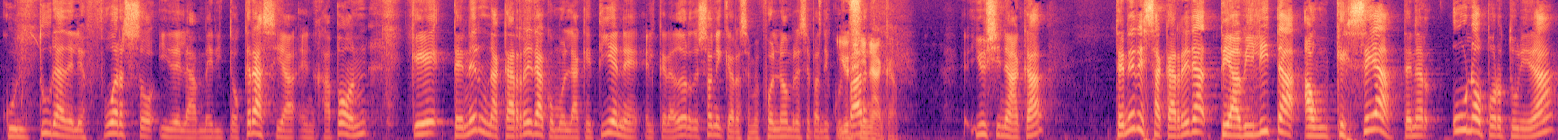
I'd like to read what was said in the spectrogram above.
cultura del esfuerzo y de la meritocracia en Japón que tener una carrera como la que tiene el creador de Sonic, que ahora se me fue el nombre, sepan disculpar. Yushinaka. Yushinaka, tener esa carrera te habilita, aunque sea, tener una oportunidad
